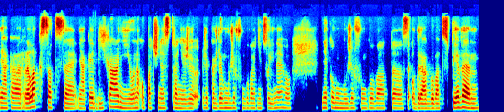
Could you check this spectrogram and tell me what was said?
nějaká relaxace, nějaké dýchání jo, na opačné straně, že, že každému může fungovat něco jiného. Někomu může fungovat eh, se odreagovat zpěvem,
